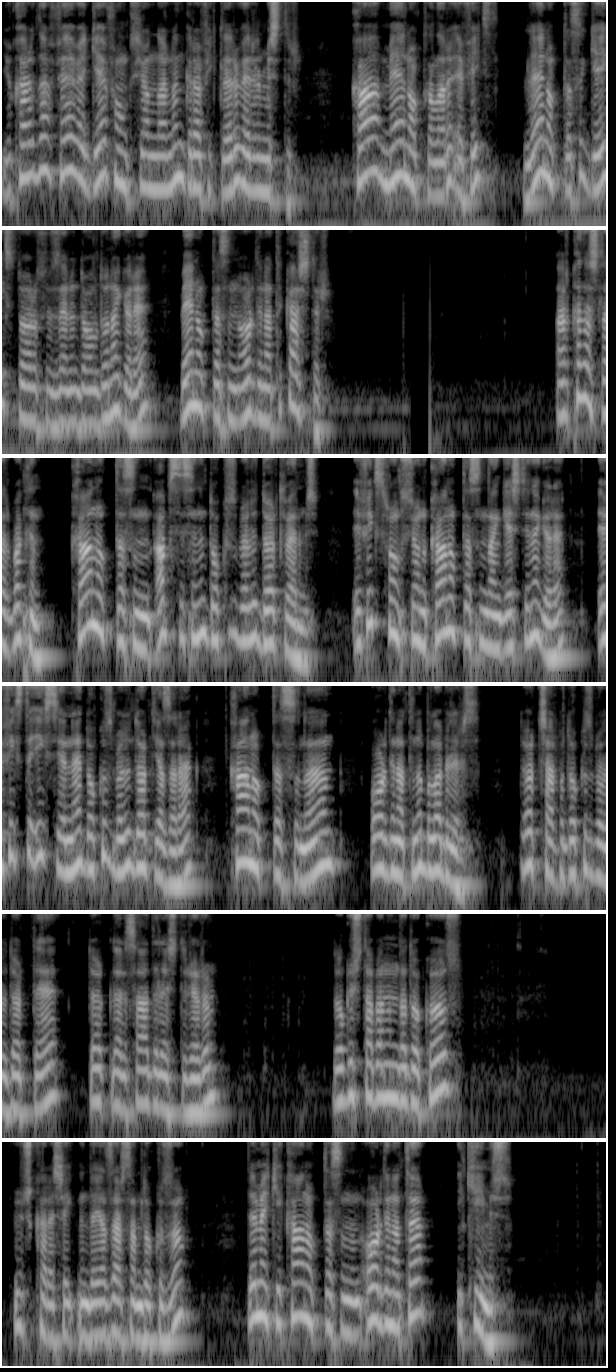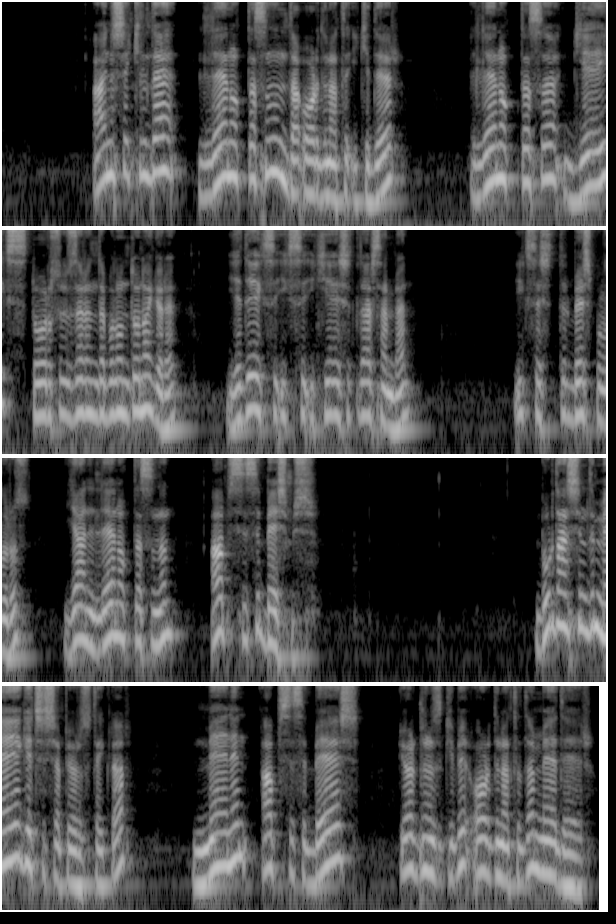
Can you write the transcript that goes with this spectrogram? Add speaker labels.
Speaker 1: Yukarıda f ve g fonksiyonlarının grafikleri verilmiştir. K, M noktaları fx, L noktası gx doğrusu üzerinde olduğuna göre B noktasının ordinatı kaçtır? Arkadaşlar bakın K noktasının apsisini 9 bölü 4 vermiş. fx fonksiyonu K noktasından geçtiğine göre fx'te x yerine 9 bölü 4 yazarak K noktasının ordinatını bulabiliriz. 4 çarpı 9 bölü 4'te 4'leri sadeleştiriyorum. 9 tabanında 9. 3 kare şeklinde yazarsam 9'u. Demek ki K noktasının ordinatı 2'ymiş. Aynı şekilde L noktasının da ordinatı 2'dir. L noktası gx doğrusu üzerinde bulunduğuna göre 7 eksi x'i 2'ye eşitlersem ben x eşittir 5 buluruz. Yani L noktasının apsisi 5'miş. Buradan şimdi M'ye geçiş yapıyoruz tekrar. M'nin apsisi 5. Gördüğünüz gibi ordinatı da M değer.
